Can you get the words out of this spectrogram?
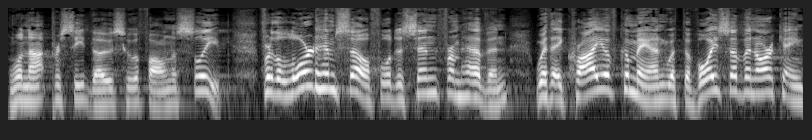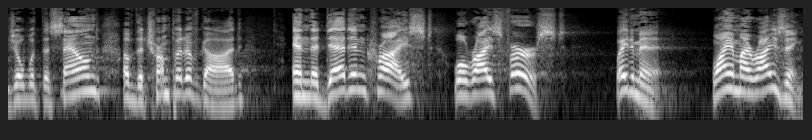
will not precede those who have fallen asleep. For the Lord himself will descend from heaven with a cry of command, with the voice of an archangel, with the sound of the trumpet of God, and the dead in Christ will rise first. Wait a minute. Why am I rising?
